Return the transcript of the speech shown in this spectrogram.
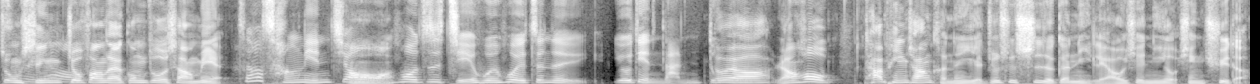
重心就放在工作上面。这要常年交往、哦或者是结婚，会真的有点难度。对，啊，然后他平常可能也就是试着跟你聊一些你有兴趣的，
